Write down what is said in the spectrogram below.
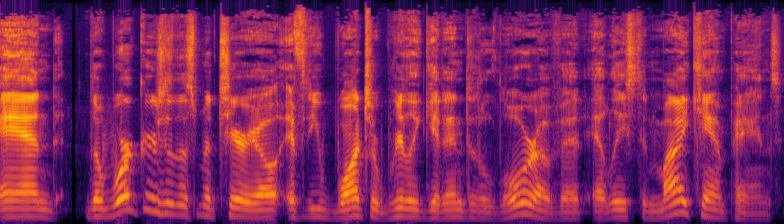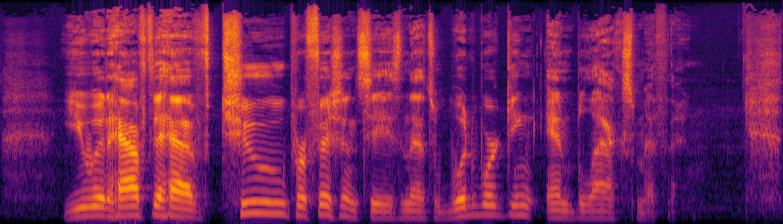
And the workers of this material, if you want to really get into the lore of it, at least in my campaigns, you would have to have two proficiencies, and that's woodworking and blacksmithing.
